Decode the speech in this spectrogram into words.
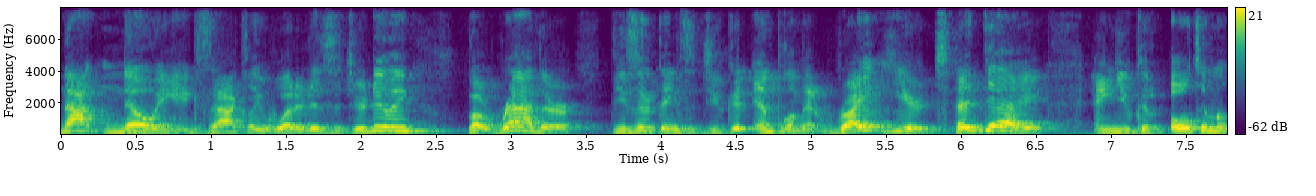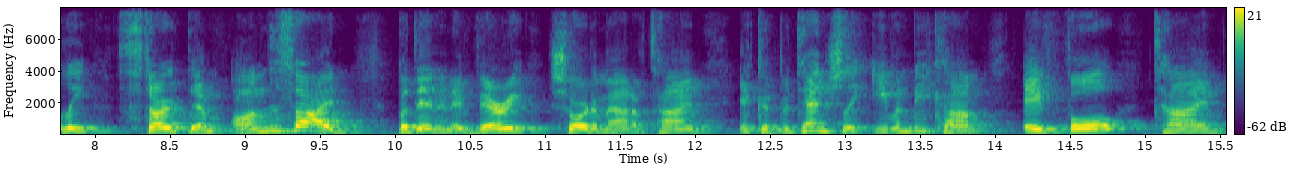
not knowing exactly what it is that you're doing, but rather these are things that you could implement right here today and you could ultimately start them on the side, but then in a very short amount of time, it could potentially even become a full-time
